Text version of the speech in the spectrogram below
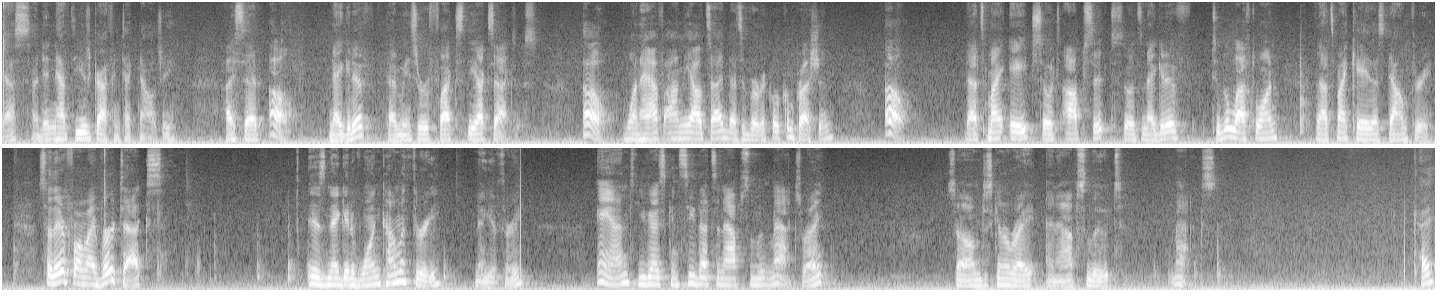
Yes, I didn't have to use graphing technology. I said, oh, negative, that means it reflects the x-axis. Oh, 1 half on the outside, that's a vertical compression. Oh, that's my h, so it's opposite. So it's negative to the left one. And that's my k, that's down 3. So therefore, my vertex is negative 1 comma 3, negative 3. And you guys can see that's an absolute max, right? So I'm just going to write an absolute max. OK?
